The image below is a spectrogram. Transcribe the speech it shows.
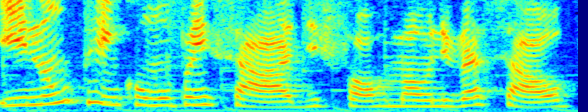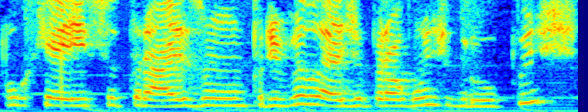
E não tem como pensar de forma universal, porque isso traz um privilégio para alguns grupos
